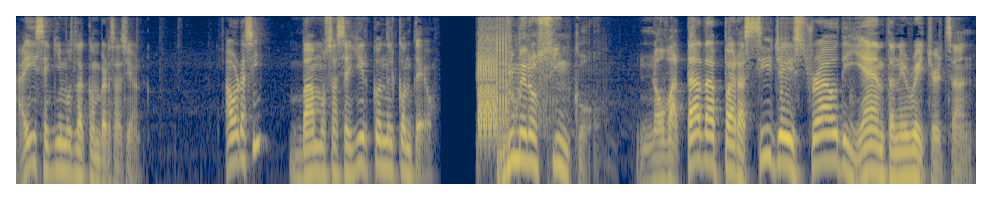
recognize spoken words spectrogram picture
Ahí seguimos la conversación. Ahora sí, vamos a seguir con el conteo. Número 5. Novatada para CJ Stroud y Anthony Richardson.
